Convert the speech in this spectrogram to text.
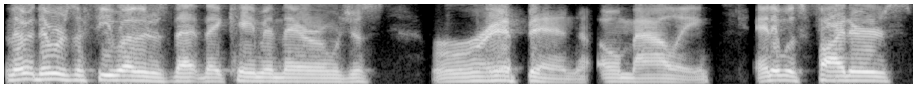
There, there was a few others that they came in there and were just ripping O'Malley, and it was fighters.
